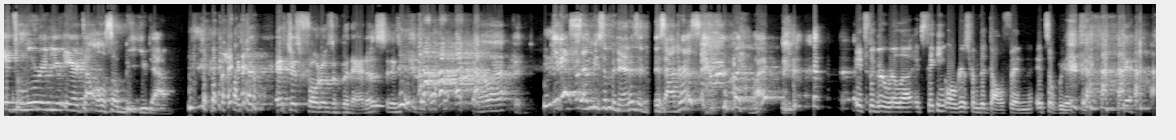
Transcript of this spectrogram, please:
it's luring you here to also beat you down. It's, just, it's just photos of bananas. It's, what the hell happened? You guys send me some bananas at this address? like, what? It's the gorilla. It's taking orders from the dolphin. It's a weird thing. Yeah.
